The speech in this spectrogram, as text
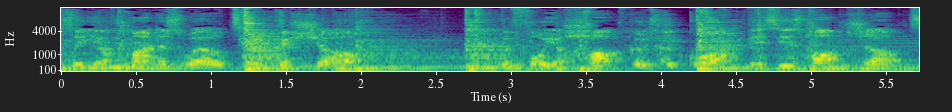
so you might as well take a shot before your heart goes to grot. This is hot shots.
